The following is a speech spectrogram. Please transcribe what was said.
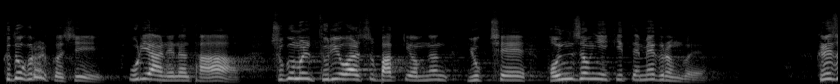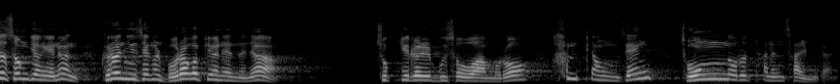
그도 그럴 것이 우리 안에는 다 죽음을 두려워할 수밖에 없는 육체의 본성이 있기 때문에 그런 거예요. 그래서 성경에는 그런 인생을 뭐라고 표현했느냐? 죽기를 무서워함으로 한평생 종노릇하는 삶이라는.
